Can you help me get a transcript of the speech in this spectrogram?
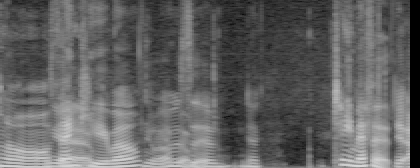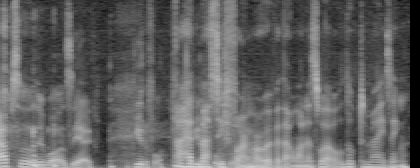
Oh, Yeah. thank you. Well, You're it was a, a team effort. It absolutely was. Yeah. Beautiful. I had Beautiful massive tour. FOMO over that one as well. It looked amazing.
